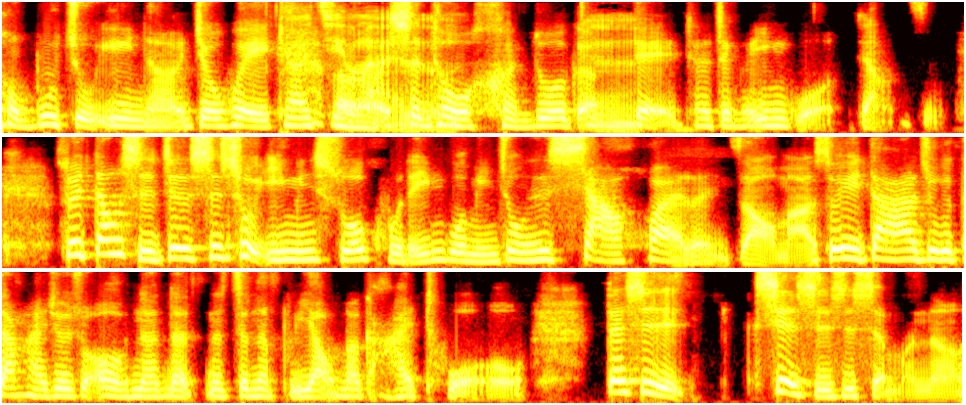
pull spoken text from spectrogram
恐怖主义呢就会呃渗透很多个，对，在整个英国这样子。所以当时这深受移民所苦的英国民众是吓坏了，你知道吗？所以大家就当然就说，哦，那那那真的不要，我们要赶快脱欧。但是现实是什么呢？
